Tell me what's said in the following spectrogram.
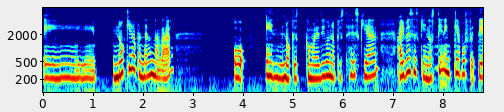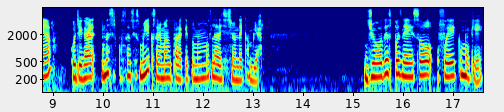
eh, no quiere aprender a nadar o en lo que, como les digo, en lo que ustedes quieran, hay veces que nos tienen que abofetear o llegar a unas circunstancias muy extremas para que tomemos la decisión de cambiar. Yo después de eso fue como que,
